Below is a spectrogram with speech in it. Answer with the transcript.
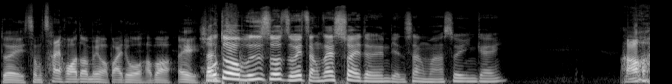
对，什么菜花都没有，拜托，好不好？哎，猴痘不是说只会长在帅的人脸上吗？所以应该好，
